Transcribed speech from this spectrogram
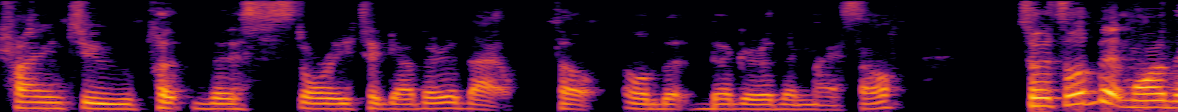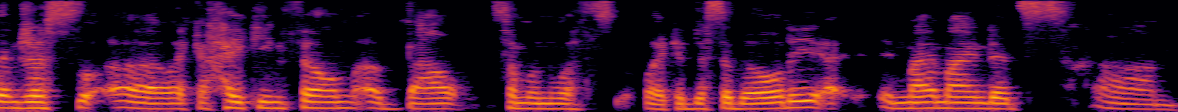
trying to put this story together that felt a little bit bigger than myself. So it's a little bit more than just uh, like a hiking film about someone with like a disability. In my mind, it's um,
